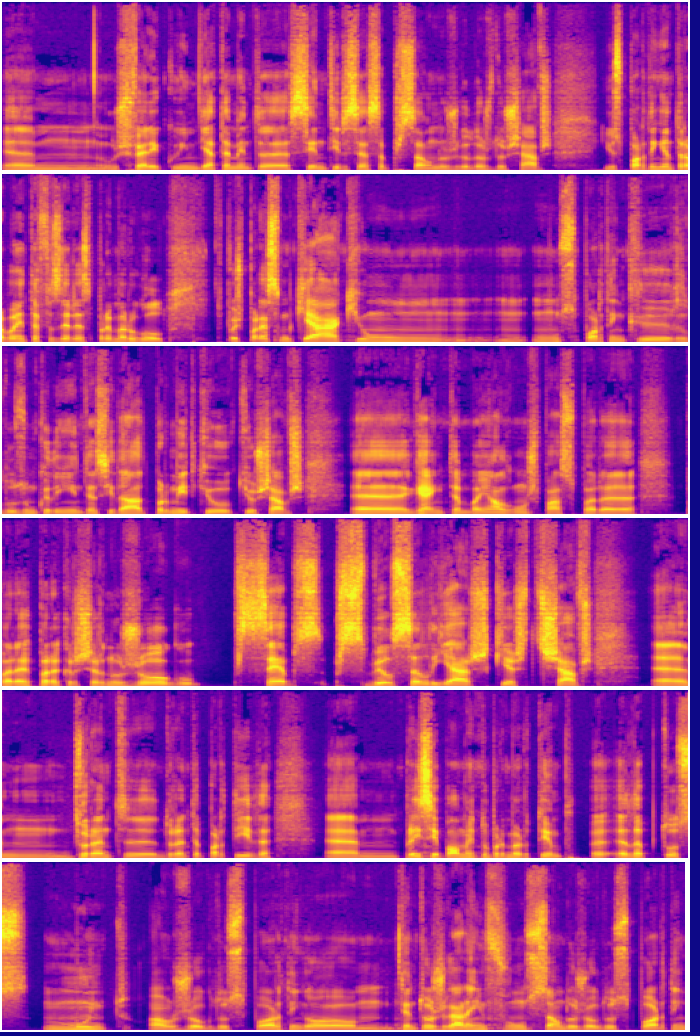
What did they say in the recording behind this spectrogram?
Um, o esférico imediatamente a sentir-se essa pressão nos jogadores dos Chaves e o Sporting entra bem até fazer esse primeiro golo. Depois parece-me que há aqui um, um, um, Sporting que reduz um bocadinho a intensidade, permite que o, que o Chaves uh, ganhe também algum espaço para, para, para crescer no jogo. Percebeu-se, aliás, que este Chaves um, durante, durante a partida, um, principalmente no primeiro tempo, adaptou-se muito ao jogo do Sporting, ou tentou jogar em função do jogo do Sporting,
